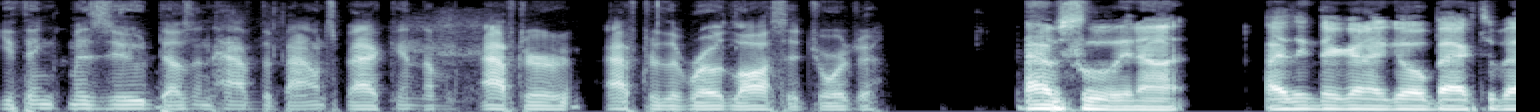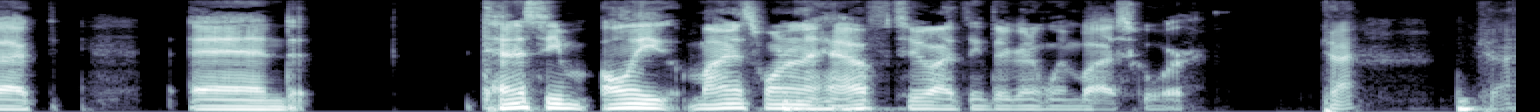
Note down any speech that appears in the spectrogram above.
You think Mizzou doesn't have the bounce back in them after after the road loss at Georgia? Absolutely not. I think they're gonna go back to back, and Tennessee only minus one and a half too. I think they're gonna win by a score. Okay. Okay.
